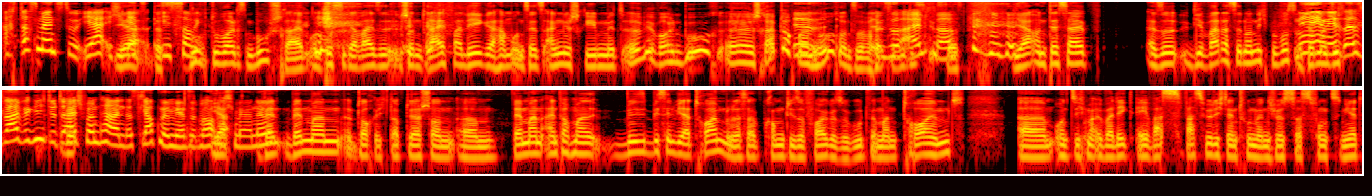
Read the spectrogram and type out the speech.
ach, das meinst du? Ja, ich ja, jetzt, das sorry. Buch, du wolltest ein Buch schreiben und lustigerweise schon drei Verlege haben uns jetzt angeschrieben mit, äh, wir wollen ein Buch, äh, schreib doch mal ein Äh, Buch und so weiter. so einfach. Ja, und deshalb, also dir war das ja noch nicht bewusst. Und Nee, mir sich- das war wirklich total wenn- spontan. Das glaubt man mir jetzt überhaupt ja, nicht mehr, ne? Wenn, wenn man, doch, ich glaube der schon, ähm, wenn man einfach mal ein bisschen wieder träumt, und deshalb kommt diese Folge so gut, wenn man träumt ähm, und sich mal überlegt, ey, was, was würde ich denn tun, wenn ich wüsste, dass es funktioniert?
